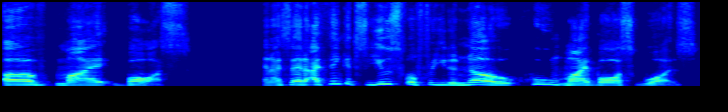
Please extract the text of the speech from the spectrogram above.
of my boss. And I said, I think it's useful for you to know who my boss was.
